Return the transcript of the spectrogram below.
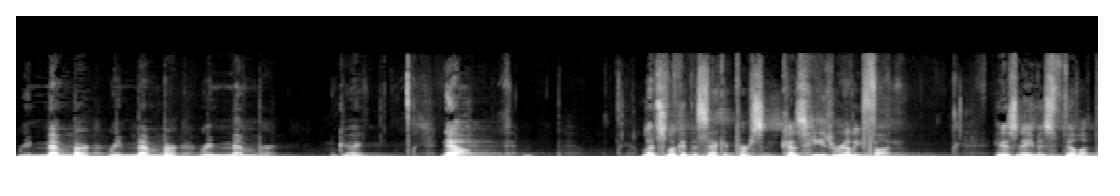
Remember, remember, remember. Okay? Now, let's look at the second person because he's really fun. His name is Philip,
